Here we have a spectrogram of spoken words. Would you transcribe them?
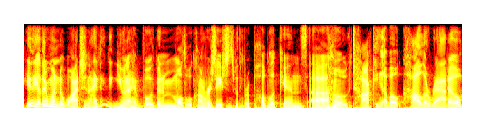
Yeah, the other one to watch, and I think you and I have both been in multiple conversations with Republicans uh, talking about Colorado.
